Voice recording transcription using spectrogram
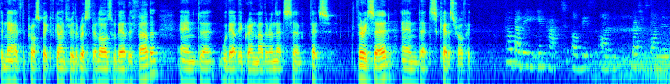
that now have the prospect of going through the rest of their lives without their father and uh, without their grandmother, and that's uh, that's very sad and that's catastrophic. How about the impact of this on first responders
